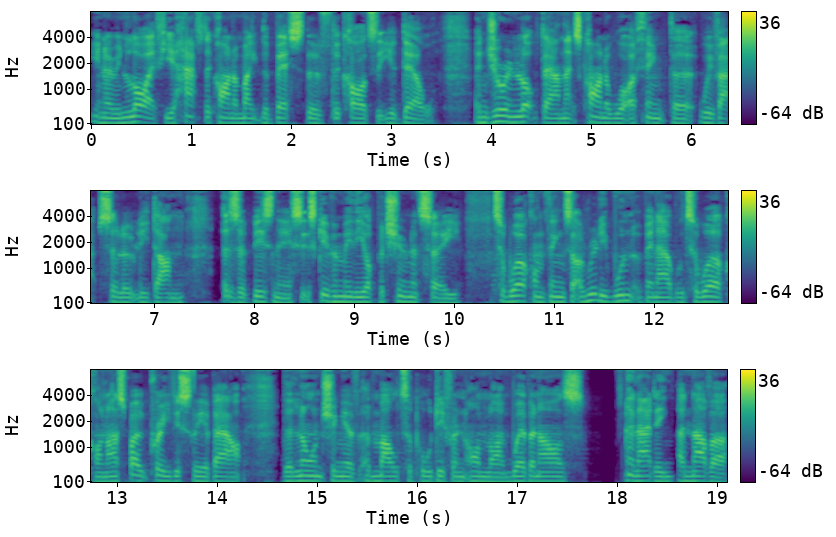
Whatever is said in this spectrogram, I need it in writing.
you know, in life, you have to kind of make the best of the cards that you're dealt. And during lockdown, that's kind of what I think that we've absolutely done as a business. It's given me the opportunity to work on things that I really wouldn't have been able to work on. I spoke previously about the launching of, of multiple different online webinars and adding another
